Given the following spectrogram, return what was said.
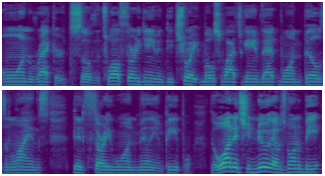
on record. So the 12:30 game in Detroit, most watched game that one Bills and Lions did 31 million people. The one that you knew that was going to be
